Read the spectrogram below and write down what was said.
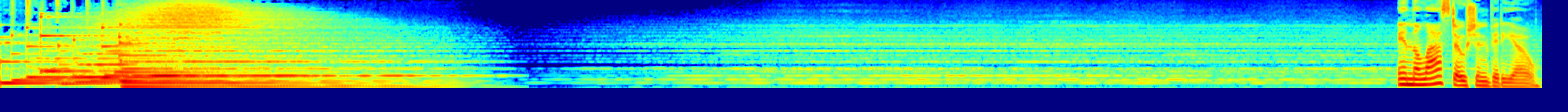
In the last ocean video,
